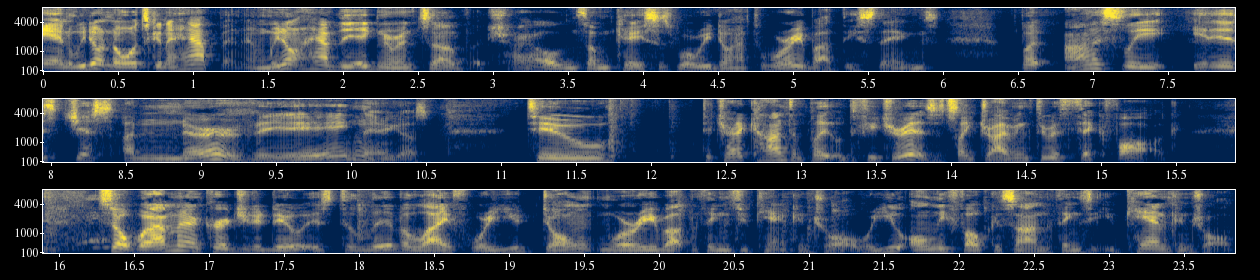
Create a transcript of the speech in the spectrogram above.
and we don't know what's going to happen. And we don't have the ignorance of a child in some cases where we don't have to worry about these things. But honestly, it is just unnerving. There he goes. To to try to contemplate what the future is. It's like driving through a thick fog. So what I'm going to encourage you to do is to live a life where you don't worry about the things you can't control, where you only focus on the things that you can control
